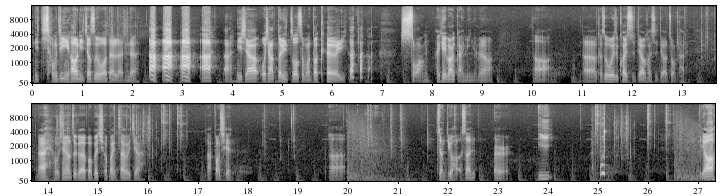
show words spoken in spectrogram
你从今以后你就是我的人了啊啊啊啊啊！你想要我想要对你做什么都可以，爽，还可以帮他改名有没有？啊，呃，可是我一直快死掉快死掉的状态。来，我先用这个宝贝球把你带回家。啊，抱歉，啊，这样丢好，三二一，不，有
